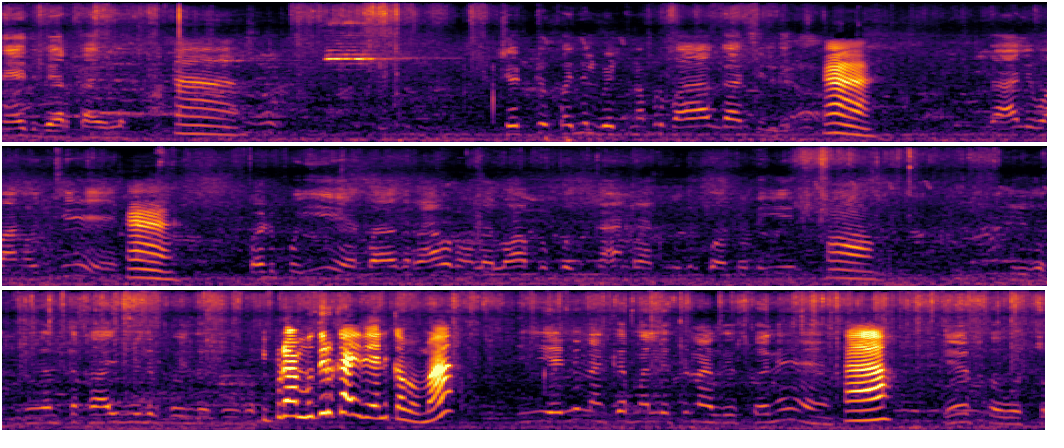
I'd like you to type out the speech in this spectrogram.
నేతి బీరకాయలు. చెట్టు పందిలు పెట్టినప్పుడు బాగా కాసింది. ఆ, గాలి వాన వచ్చి. పడిపోయి బాగా రావడం వల్ల లోపల కొంచెం కాని రాక. ఇదిగో ఎంత కాయ ముదిరిపోయిందో చూడు. ఇప్పుడు ఆ ముదిరికాయ దేనికమ్మా ఇవన్నీ నాకు మళ్ళీ విత్తనాలు తీసుకొని వేసుకోవచ్చు.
